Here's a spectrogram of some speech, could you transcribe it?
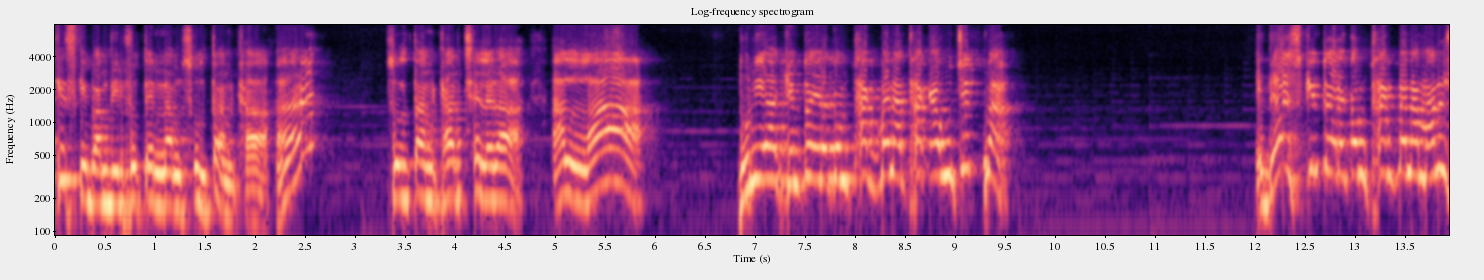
কিসকি বান্দির ফুতের নাম সুলতান খা হ্যাঁ? সুলতান খার ছেলেরা, আল্লাহ! দুনিয়া কিন্তু এরকম থাকবে না, থাকা উচিত না। এ দেশ কিন্তু এরকম থাকবে না, মানুষ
